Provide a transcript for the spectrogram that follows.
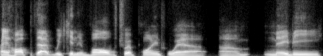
I hope that we can evolve to a point where um, maybe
